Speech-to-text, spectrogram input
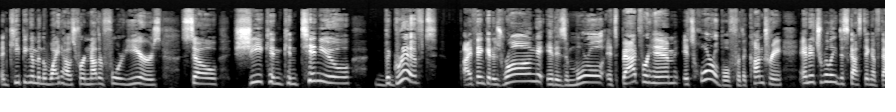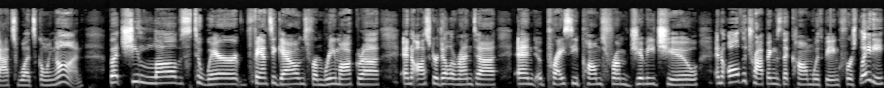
and keeping him in the White House for another four years so she can continue the grift. I think it is wrong. It is immoral. It's bad for him. It's horrible for the country. And it's really disgusting if that's what's going on. But she loves to wear fancy gowns from Reem and Oscar de la Renta and pricey pumps from Jimmy Choo and all the trappings that come with being first lady,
